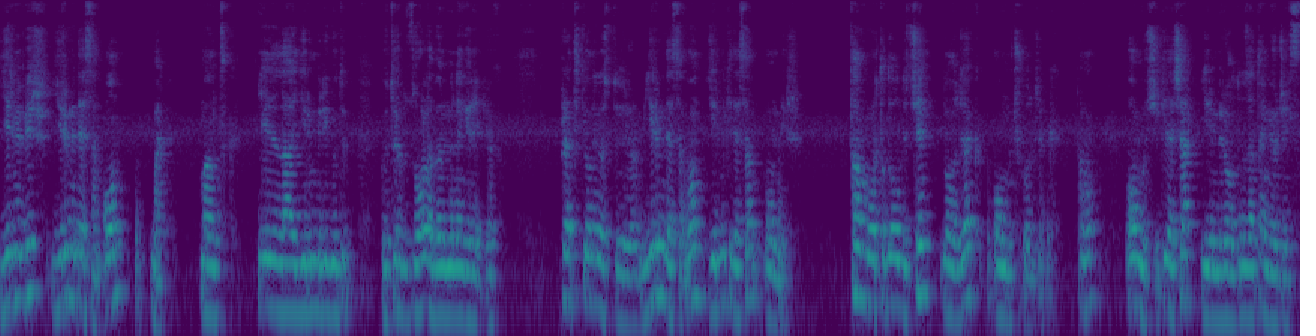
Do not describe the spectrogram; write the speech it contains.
21, 20 desem 10. Bak mantık. İlla 21'i götürüp, götürüp zorla bölmene gerek yok. Pratik yolunu gösteriyorum. 20 desem 10, 22 desem 11. Tam ortada olduğu için ne olacak? 10,5 olacak. Tamam. 10,5 2 ile çarp 21 olduğunu zaten göreceksin.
